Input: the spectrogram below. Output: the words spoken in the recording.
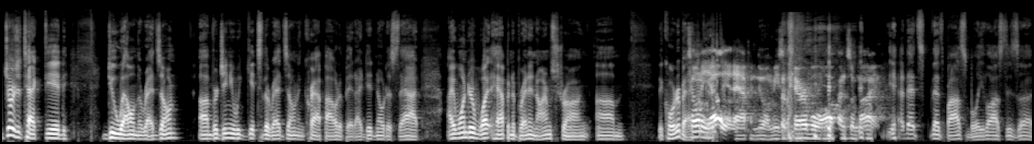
Georgia Tech did do well in the red zone. Um, Virginia would get to the red zone and crap out a bit. I did notice that. I wonder what happened to Brennan Armstrong. Um, the quarterback. Tony Elliott happened to him. He's a terrible offensive mind. Yeah, that's that's possible. He lost his. Uh,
